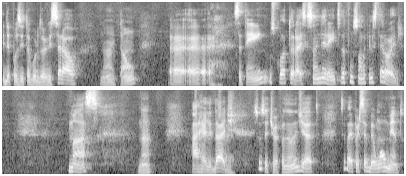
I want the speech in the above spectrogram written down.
e deposita a gordura visceral. Né? Então é, é, você tem os colaterais que são inerentes da função daquele esteroide. Mas, né, a realidade, se você estiver fazendo a dieta, você vai perceber um aumento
